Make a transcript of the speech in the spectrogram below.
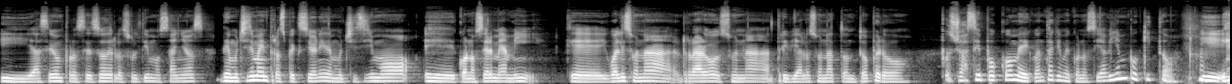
y ha sido un proceso de los últimos años de muchísima introspección y de muchísimo eh, conocerme a mí, que igual y suena raro, suena trivial o suena tonto, pero pues yo hace poco me di cuenta que me conocía bien poquito y,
